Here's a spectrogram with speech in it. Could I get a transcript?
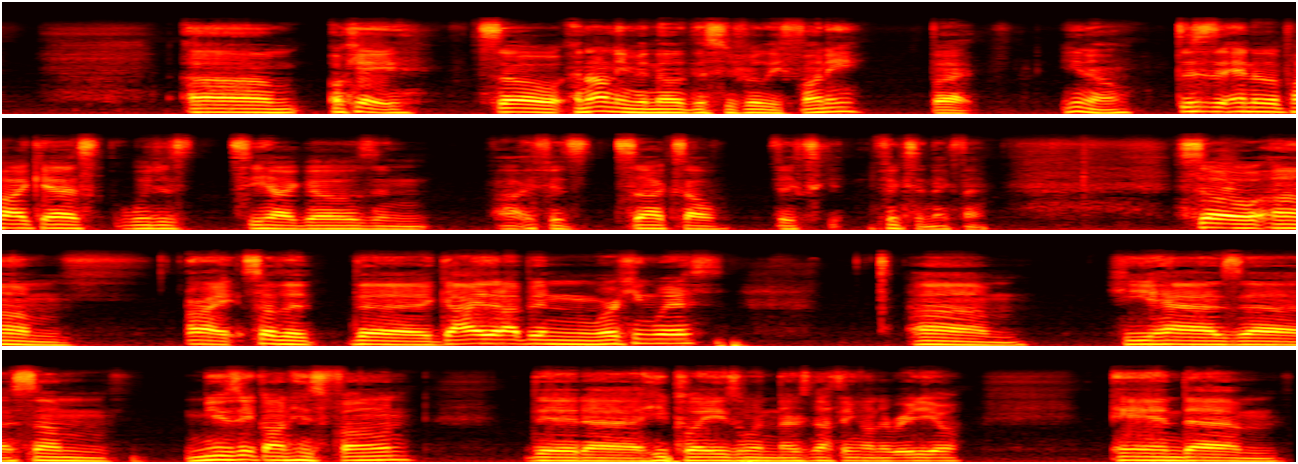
Um, okay. So, and I don't even know if this is really funny, but you know, this is the end of the podcast. We'll just see how it goes. And uh, if it sucks, I'll fix it, fix it next time. So, um, all right. So the, the guy that I've been working with, um, he has, uh, some music on his phone that, uh, he plays when there's nothing on the radio. And, um,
